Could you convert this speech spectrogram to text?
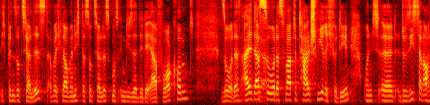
ich bin Sozialist, aber ich glaube nicht, dass Sozialismus in dieser DDR vorkommt. So, das all das Ja. so, das war total schwierig für den. Und äh, du siehst dann auch,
